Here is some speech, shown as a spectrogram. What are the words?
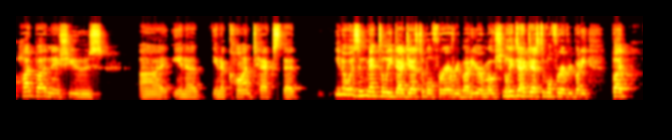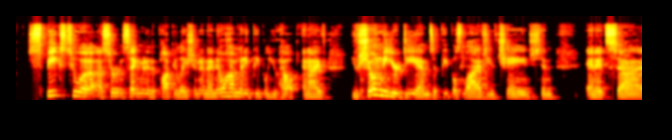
hot button issues uh, in a in a context that you know isn't mentally digestible for everybody or emotionally digestible for everybody, but speaks to a, a, certain segment of the population. And i know how many people you help and i've you've shown me your dms of people's lives you've changed and and it's uh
